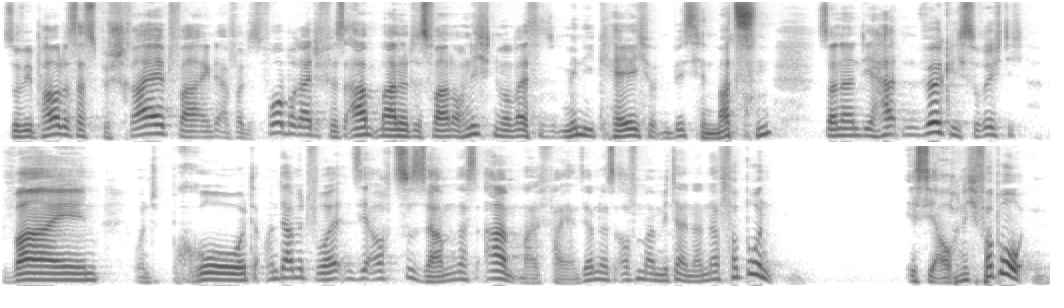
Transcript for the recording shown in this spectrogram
So wie Paulus das beschreibt, war eigentlich einfach das vorbereitet fürs Abendmahl und es waren auch nicht nur, weißt du, so Mini-Kelch und ein bisschen Matzen, sondern die hatten wirklich so richtig Wein und Brot und damit wollten sie auch zusammen das Abendmahl feiern. Sie haben das offenbar miteinander verbunden. Ist ja auch nicht verboten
